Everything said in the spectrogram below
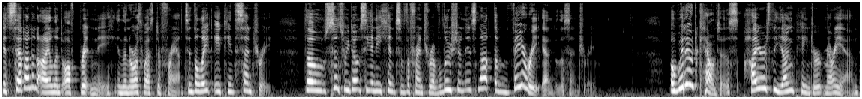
It's set on an island off Brittany in the northwest of France in the late 18th century, though since we don't see any hints of the French Revolution, it's not the very end of the century. A widowed countess hires the young painter Marianne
